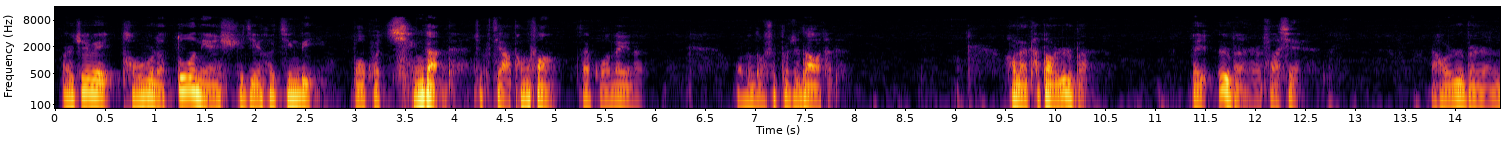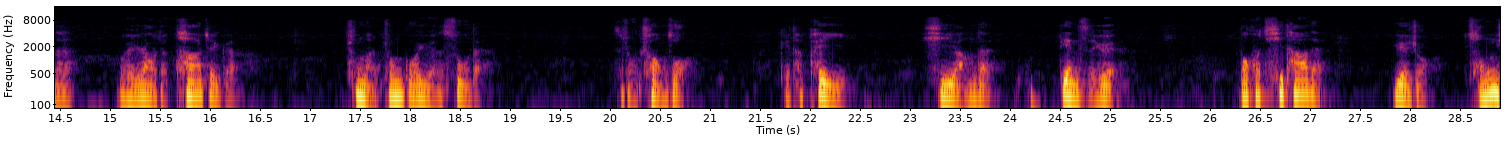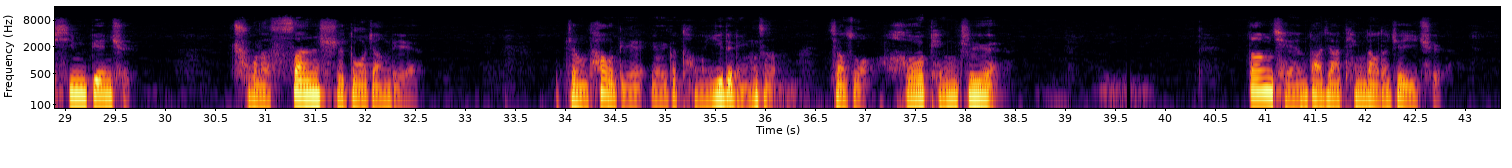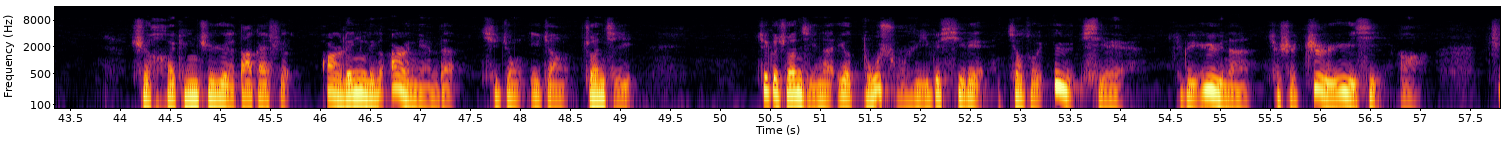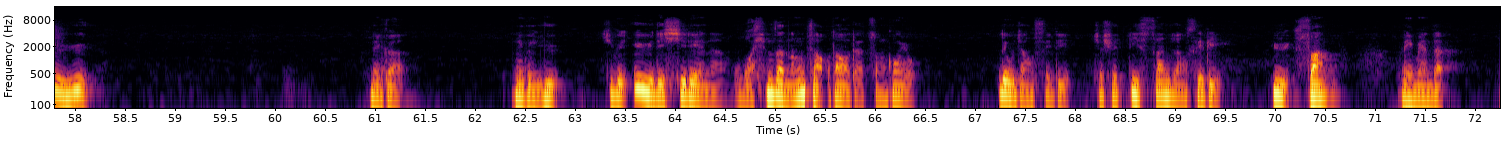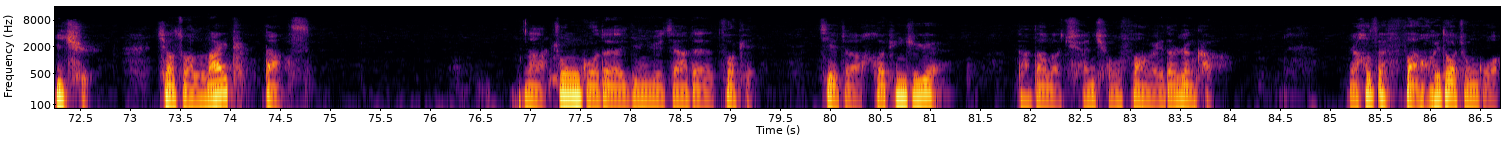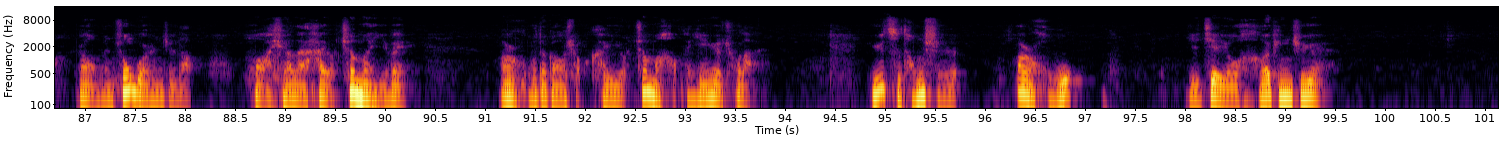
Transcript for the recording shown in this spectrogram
而这位投入了多年时间和精力。包括情感的这个贾鹏芳，在国内呢，我们都是不知道他的。后来他到日本，被日本人发现，然后日本人呢，围绕着他这个充满中国元素的这种创作，给它配以西洋的电子乐，包括其他的乐种，重新编曲，出了三十多张碟。整套碟有一个统一的名字，叫做《和平之乐》。当前大家听到的这一曲，是《和平之乐》，大概是二零零二年的其中一张专辑。这个专辑呢，又独属于一个系列，叫做“愈”系列。这个“愈”呢，就是治愈系啊，治愈。那个，那个“愈”。这个玉的系列呢，我现在能找到的总共有六张 CD，这是第三张 CD，《玉三》里面的一曲，叫做《Light Dance》。那中国的音乐家的作品，借着《和平之乐》，得到了全球范围的认可，然后再返回到中国，让我们中国人知道，哇，原来还有这么一位。二胡的高手可以有这么好的音乐出来。与此同时，二胡也借由《和平之乐》，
